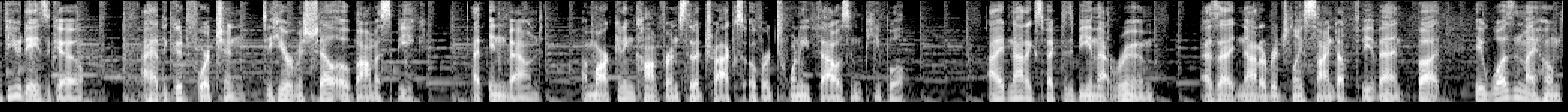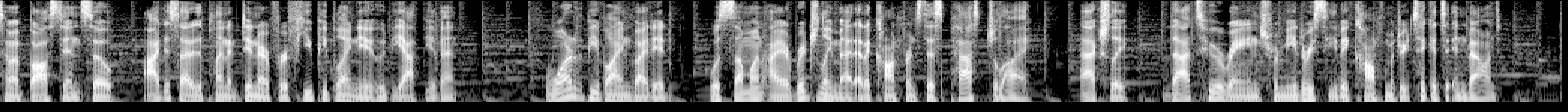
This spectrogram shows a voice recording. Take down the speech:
A few days ago, I had the good fortune to hear Michelle Obama speak at Inbound, a marketing conference that attracts over 20,000 people. I had not expected to be in that room as I had not originally signed up for the event, but it was in my hometown of Boston, so I decided to plan a dinner for a few people I knew who'd be at the event. One of the people I invited was someone I originally met at a conference this past July. Actually, that's who arranged for me to receive a complimentary ticket to Inbound.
